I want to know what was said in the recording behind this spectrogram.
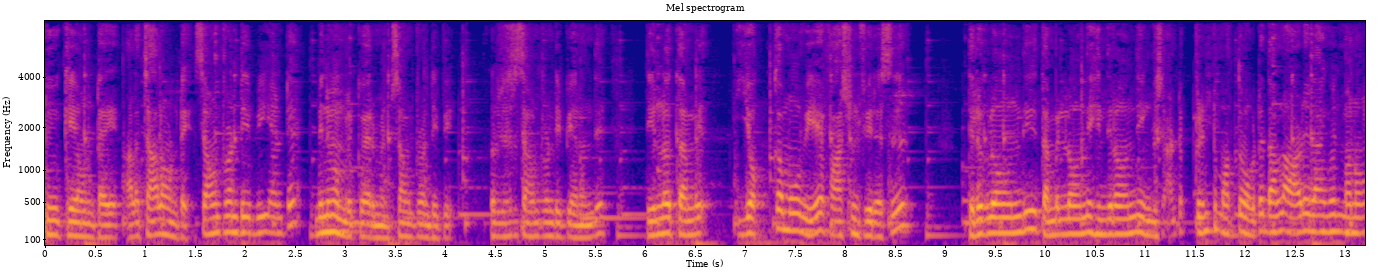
టూ కే ఉంటాయి. అలా చాలా ఉంటాయి. సెవెన్ ట్వంటీపీ అంటే minimum requirement seven twenty p ఇక్కడ చూస్తే సెవెన్ ట్వంటీపీ అని ఉంది. దీనిలో తమిళ ఈ ఒక్క మూవీ ఫాస్ట్ అండ్ ఫ్యూరియస్ తెలుగులో ఉంది తమిళ్ళో ఉంది హిందీలో ఉంది ఇంగ్లీష్ అంటే ప్రింట్ మొత్తం ఒకటే. దానిలో ఆడియో లాంగ్వేజ్ మనం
